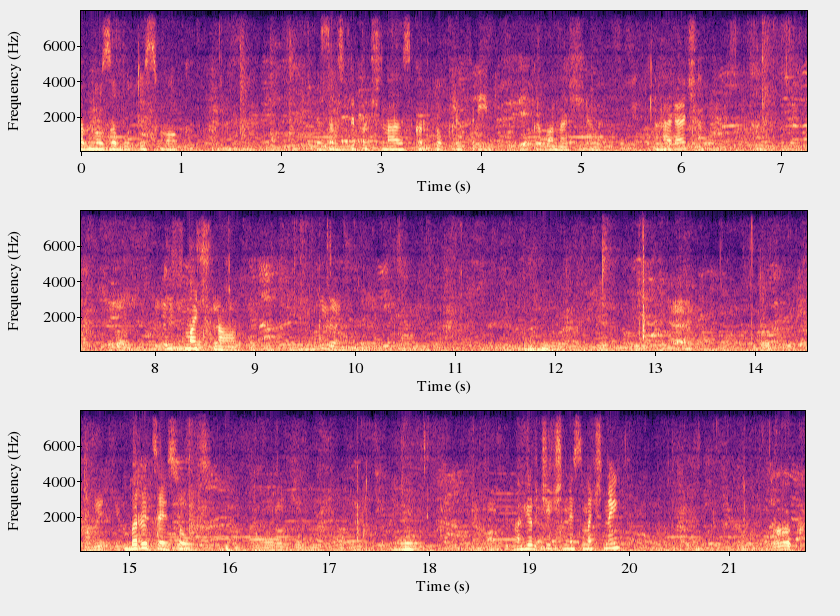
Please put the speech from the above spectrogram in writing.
Давно забутий смак. Я завжди починаю з картоплі фрі, поки вона ще гаряча. І смачна. Бери цей соус. Гірчичний смачний? Так.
